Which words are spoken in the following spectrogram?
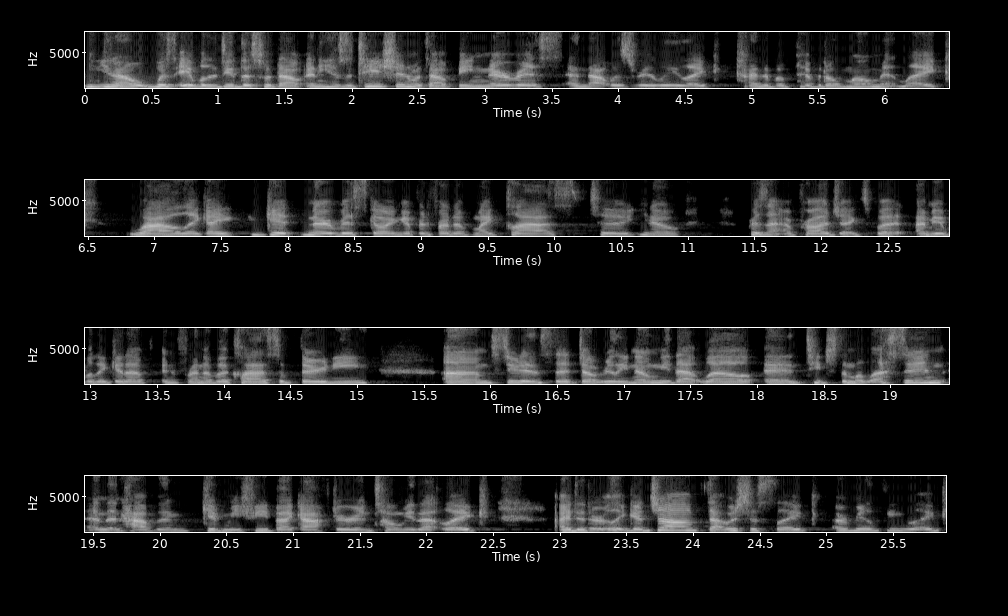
you know, was able to do this without any hesitation, without being nervous. And that was really like kind of a pivotal moment. Like, wow, like I get nervous going up in front of my class to, you know, present a project, but I'm able to get up in front of a class of 30 um, students that don't really know me that well and teach them a lesson and then have them give me feedback after and tell me that like I did a really good job. That was just like a really like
